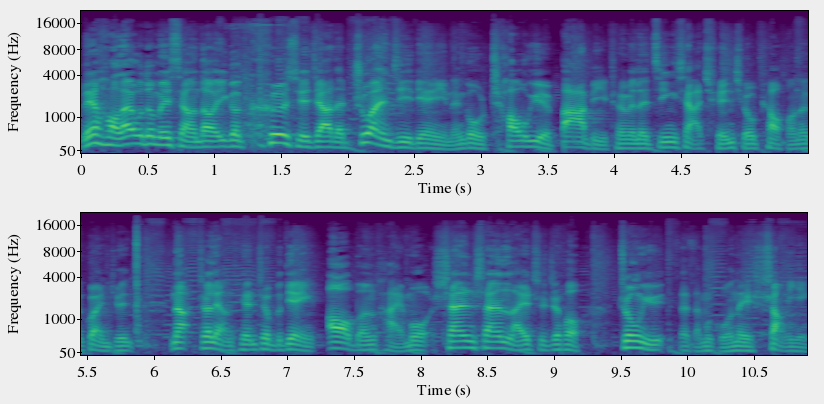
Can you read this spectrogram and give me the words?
连好莱坞都没想到，一个科学家的传记电影能够超越《芭比》，成为了今夏全球票房的冠军。那这两天，这部电影《奥本海默》姗姗来迟之后，终于在咱们国内上映，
